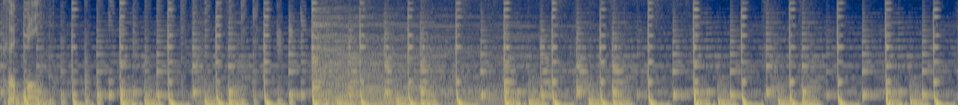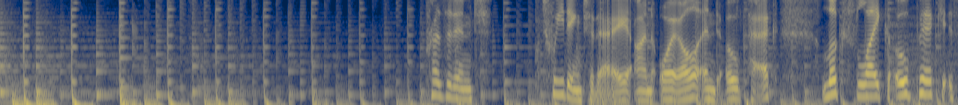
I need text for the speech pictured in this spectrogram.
Could be. President tweeting today on oil and OPEC. Looks like OPEC is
